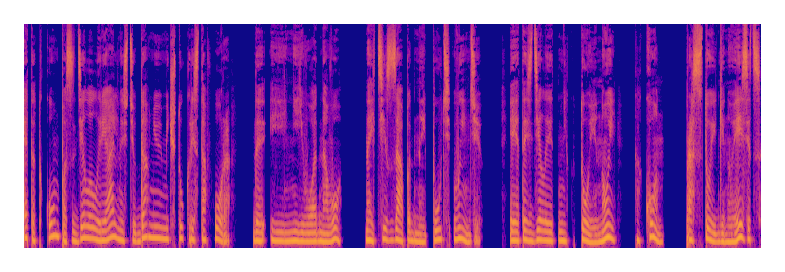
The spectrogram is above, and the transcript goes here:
Этот компас сделал реальностью давнюю мечту Кристофора — да и не его одного, найти западный путь в Индию. И это сделает никто иной, как он, простой генуэзец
